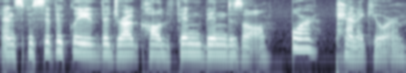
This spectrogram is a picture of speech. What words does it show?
and specifically the drug called fenbendazole or Panacur.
